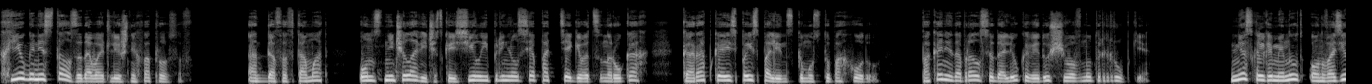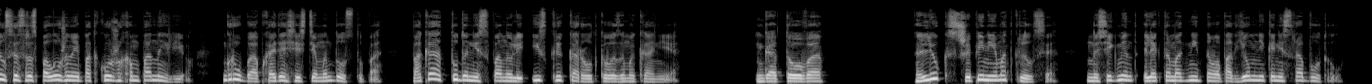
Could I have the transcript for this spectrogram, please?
Хьюго не стал задавать лишних вопросов. Отдав автомат, он с нечеловеческой силой принялся подтягиваться на руках, карабкаясь по исполинскому ступоходу, пока не добрался до люка, ведущего внутрь рубки. Несколько минут он возился с расположенной под кожухом панелью, грубо обходя системы доступа, пока оттуда не спанули искры короткого замыкания. «Готово». Люк с шипением открылся, но сегмент электромагнитного подъемника не сработал.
